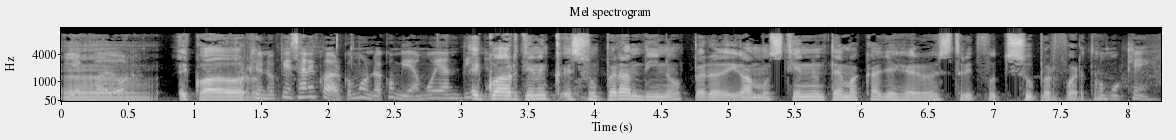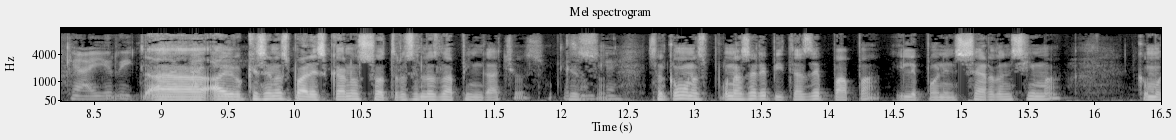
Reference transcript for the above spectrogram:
¿Y Ecuador? Ecuador. Porque uno piensa en Ecuador como una comida muy andina. Ecuador tiene, es súper andino, pero digamos, tiene un tema callejero de street food súper fuerte. ¿Cómo qué? ¿Qué hay rico? Ah, algo que se nos parezca a nosotros en los lapingachos, ¿Qué que son son, qué? son como unos- unas arepitas de papa y le ponen cerdo encima, como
